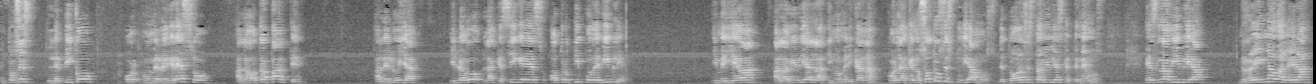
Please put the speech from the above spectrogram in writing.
Entonces le pico o, o me regreso a la otra parte, aleluya, y luego la que sigue es otro tipo de Biblia. Y me lleva a la Biblia latinoamericana, con la que nosotros estudiamos, de todas estas Biblias que tenemos, es la Biblia Reina Valera,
